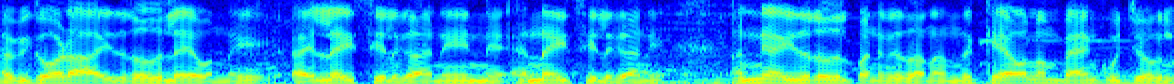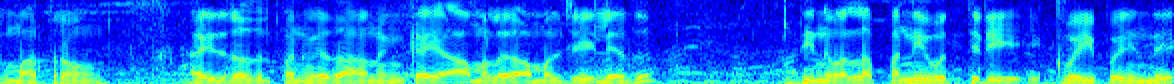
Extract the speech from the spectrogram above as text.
అవి కూడా ఐదు రోజులే ఉన్నాయి. ఎల్ఐసీలు కానీ ఎన్ఐసీలు కానీ అన్ని ఐదు రోజుల పని విధానం ఉంది. కేవలం బ్యాంకు ఉద్యోగులకు మాత్రం ఐదు రోజుల పని విధానం ఇంకా అమలు అమలు చేయలేదు. దీనివల్ల పని ఒత్తిడి ఎక్కువైపోయింది.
